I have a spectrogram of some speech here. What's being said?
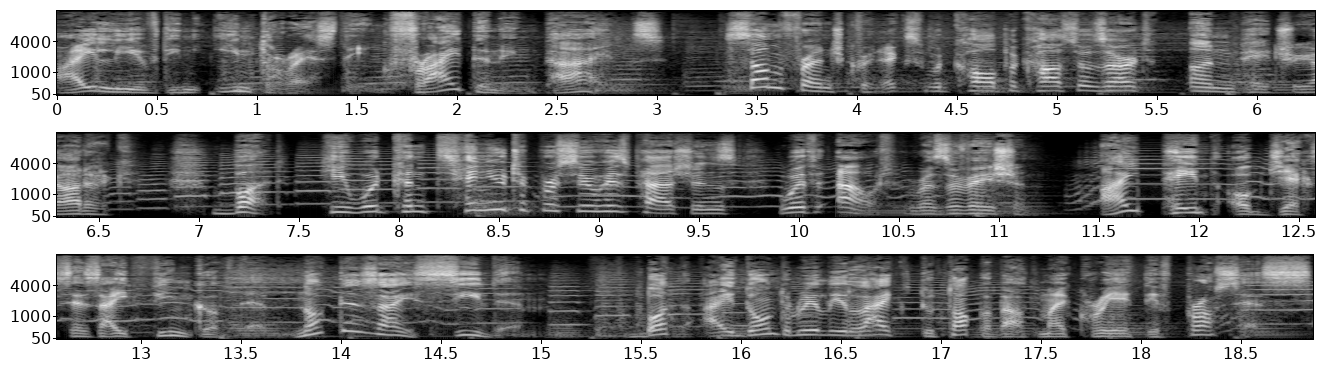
I lived in interesting, frightening times. Some French critics would call Picasso's art unpatriotic, but he would continue to pursue his passions without reservation. I paint objects as I think of them, not as I see them. But I don't really like to talk about my creative process.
